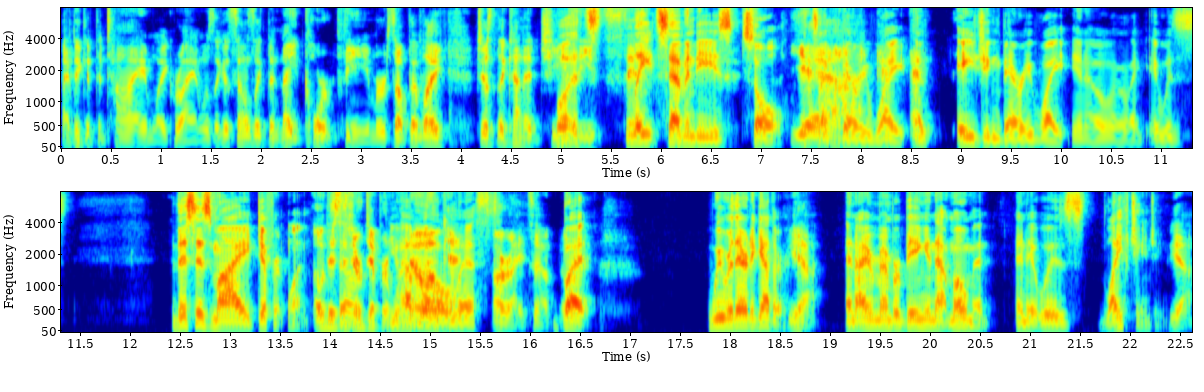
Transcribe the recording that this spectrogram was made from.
i think at the time like ryan was like it sounds like the night court theme or something like just the kind of cheesy well, it's late seventies soul. it's Yeah, like Barry White, and- like aging Barry White. You know, or like it was. This is my different one. oh this is your different You one have oh, my okay. whole list. all right so But we were there together, yeah and I remember being in that moment, and it was life changing. yeah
